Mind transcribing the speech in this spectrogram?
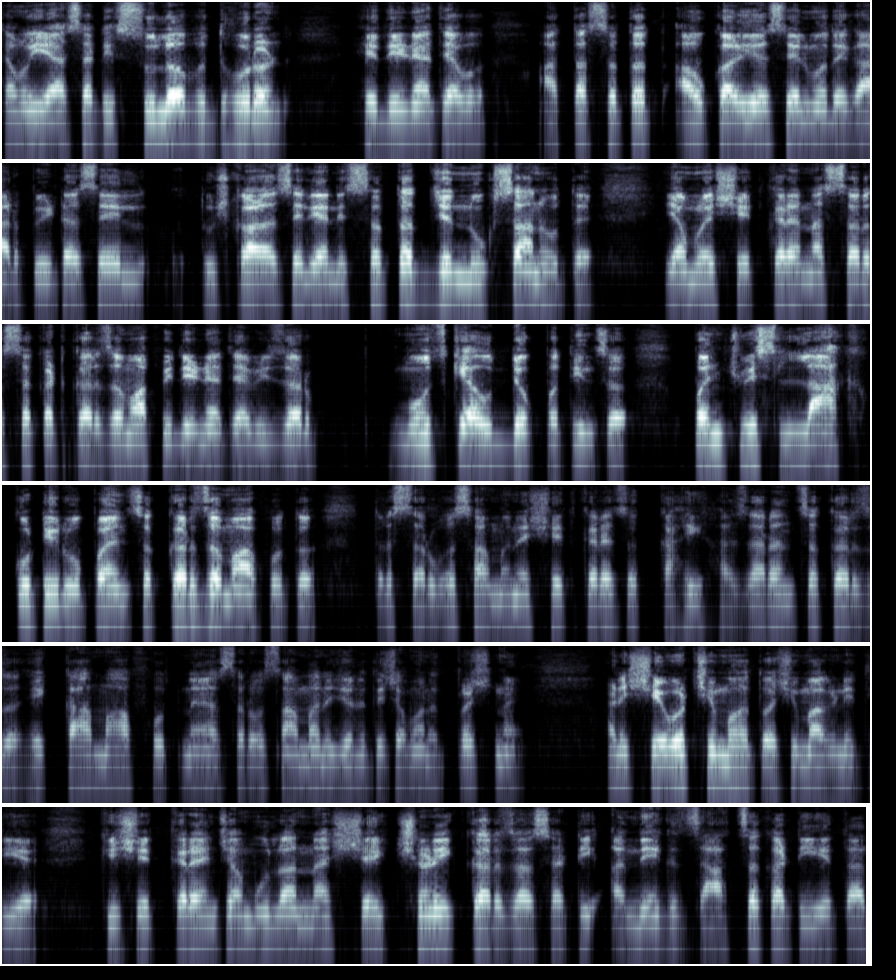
त्यामुळे यासाठी सुलभ धोरण हे देण्यात यावं. आता सतत अवकाळी असेल मध्ये गारपीट असेल दुष्काळ असेल याने सतत जे नुकसान होतंय यामुळे शेतकऱ्यांना सरसकट कर्जमाफी देण्यात यावी. जर मोजक्या उद्योगपतींचं पंचवीस लाख कोटी रुपयांचं कर्ज माफ होतं तर सर्वसामान्य शेतकऱ्याचं काही हजारांचं कर्ज हे का माफ होत नाही? हा सर्वसामान्य जनतेच्या मनात प्रश्न आहे. आणि शेवटची महत्वाची मागणी ती आहे की शेतकऱ्यांच्या मुलांना शैक्षणिक कर्जासाठी अनेक जाचक अटी येतात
